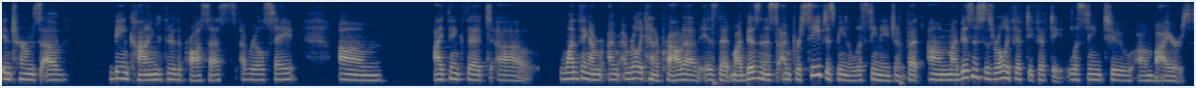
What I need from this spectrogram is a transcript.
in terms of being kind through the process of real estate. Um, I think that uh, one thing I'm, I'm, I'm really kind of proud of is that my business I'm perceived as being a listing agent, but um, my business is really 50-50 listing to um, buyers.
